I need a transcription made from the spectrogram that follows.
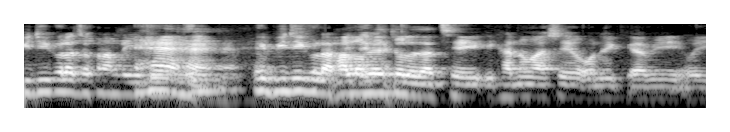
ভিডিওগুলো যখন আমরা হ্যাঁ হ্যাঁ হ্যাঁ। ওই ভিডিওগুলো ভালো হয়ে চলে যাচ্ছে এখানেও আসে অনেক আমি ওই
